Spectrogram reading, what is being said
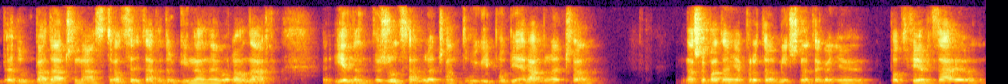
według badaczy na astrocytach, drugi na neuronach. Jeden wyrzuca mleczan, drugi pobiera mleczan. Nasze badania proteomiczne tego nie potwierdzają.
